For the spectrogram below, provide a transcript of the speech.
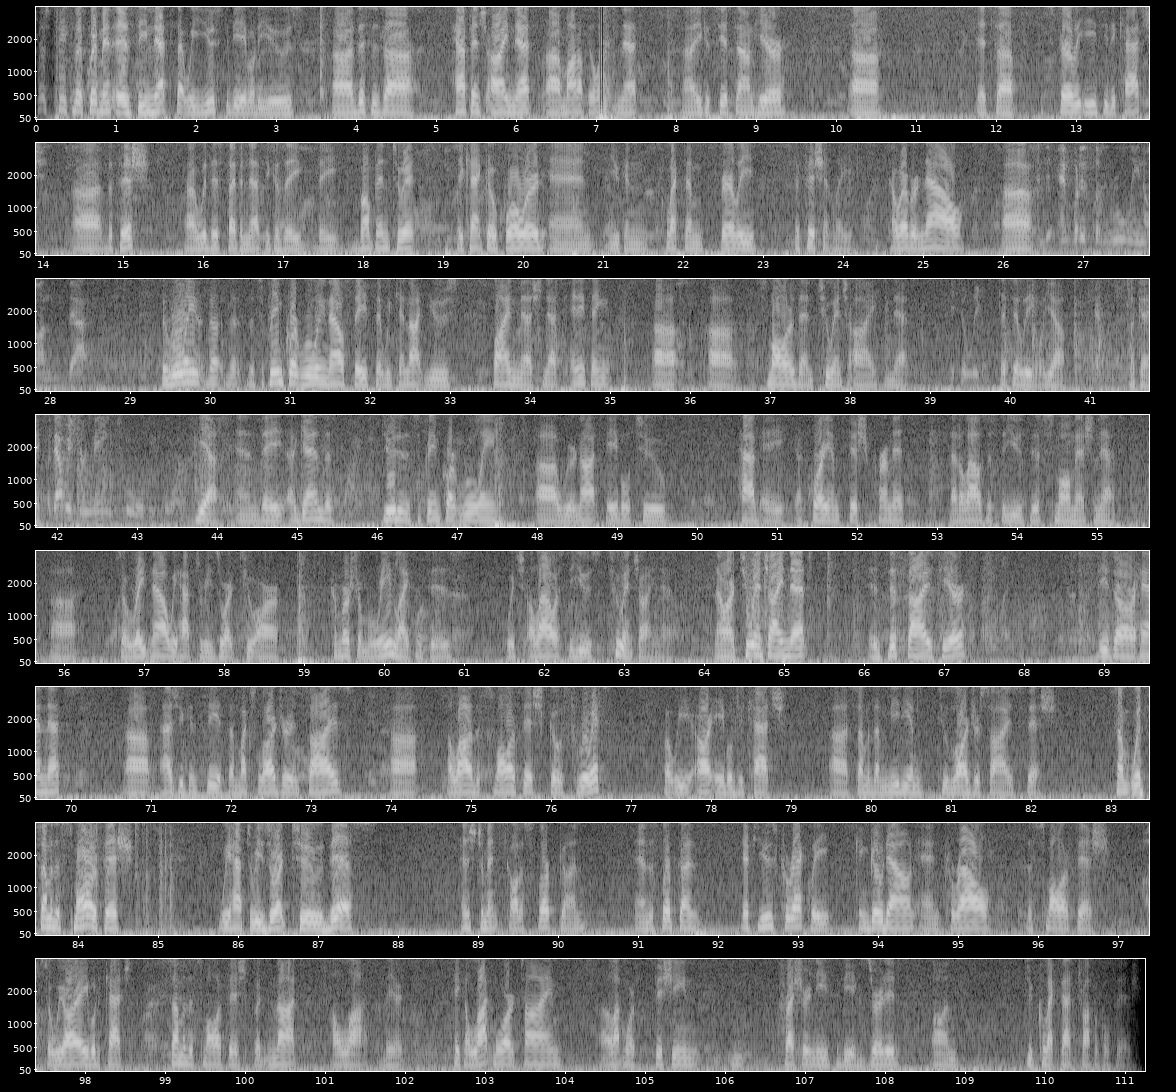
First piece of equipment is the nets that we used to be able to use. Uh, this is a half inch eye net, uh, monofilament net. Uh, you can see it down here. Uh, it's, uh, it's fairly easy to catch uh, the fish with this type of net because they, they bump into it. They can't go forward and you can collect them fairly efficiently. However, now And, and what is the ruling on that? The ruling, the, the, the Supreme Court ruling now states that we cannot use fine mesh nets, anything uh, uh, smaller than two inch eye net. It's illegal. That's illegal, yeah. Okay. Okay. But that was your main tool before. Yes, and they, again, this, due to the Supreme Court ruling, uh, we're not able to have a aquarium fish permit that allows us to use this small mesh net. Uh, so right now we have to resort to our commercial marine licenses, which allow us to use two inch eye net. Now our two inch eye net is this size here. These are our hand nets. Uh, as you can see, it's a much larger in size. Uh, a lot of the smaller fish go through it, but we are able to catch uh, some of the medium to larger size fish. Some, with some of the smaller fish, we have to resort to this instrument called a slurp gun. And the slurp gun, if used correctly, can go down and corral the smaller fish. So we are able to catch some of the smaller fish, but not a lot. They take a lot more time, a lot more fishing pressure needs to be exerted on to collect that tropical fish.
